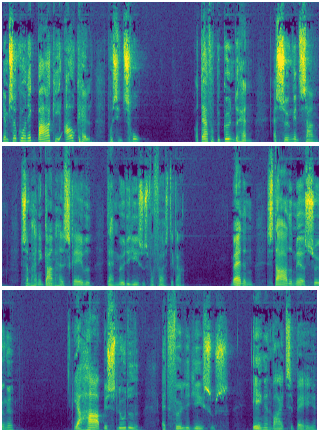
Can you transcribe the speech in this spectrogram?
jamen så kunne han ikke bare give afkald på sin tro. Og derfor begyndte han at synge en sang, som han engang havde skrevet, da han mødte Jesus for første gang. Manden startede med at synge, Jeg har besluttet at følge Jesus. Ingen vej tilbage,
